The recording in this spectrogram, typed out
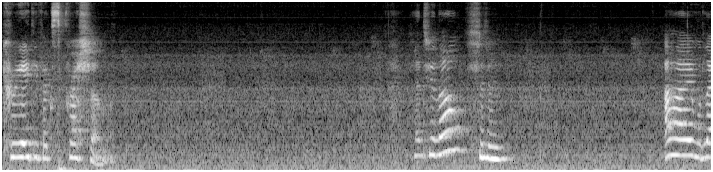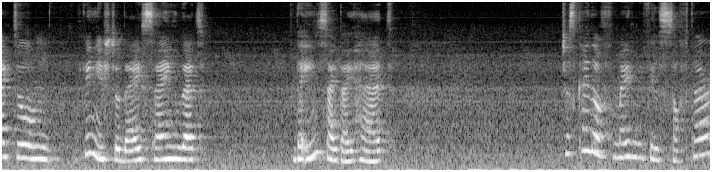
creative expression. And you know, I would like to finish today saying that the insight I had just kind of made me feel softer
